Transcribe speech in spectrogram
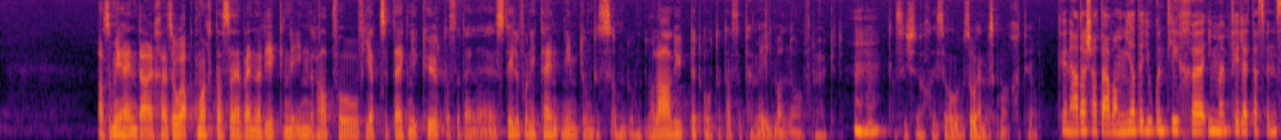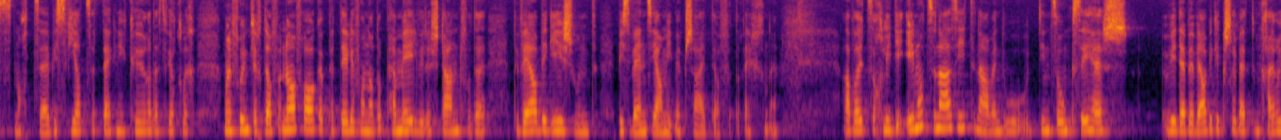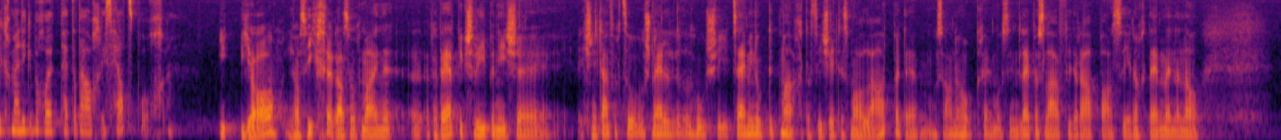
Also wir haben eigentlich so abgemacht, dass er, wenn er innerhalb von 14 Tagen nicht hört, dass er dann das Telefon in die Hand nimmt und, es, und, und mal anruft oder dass er per Mail mal nachfragt. Mhm. Das ist so, so haben wir es gemacht, ja. Genau, das ist auch das, was wir den Jugendlichen immer empfehlen, dass wenn sie nach 10 bis 14 Tagen nicht hören, dass wirklich mal freundlich nachfragen per Telefon oder per Mail, wie der Stand der Bewerbung ist und bis wenn sie auch mit mir Bescheid dürfen rechnen. Aber jetzt so ein bisschen die emotionale Seite, auch wenn du deinen Sohn gesehen hast, wie der Bewerbungen geschrieben hat und keine Rückmeldung bekommen hat, hat er da auch ein bisschen das Herz gebrochen? Ja, ja sicher. Also ich meine, eine Bewerbung schreiben ist, äh, ist nicht einfach so schnell husch in zehn Minuten gemacht. Das ist jedes Mal Arbeit. Er muss anhocken, muss den Lebenslauf wieder anpassen, je nachdem, wenn er noch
